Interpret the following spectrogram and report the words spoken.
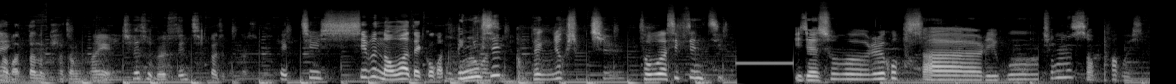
다 네. 맞다는 가정하에 최소 몇 센치까지 만날 수 있어요? 170은 넘어야 될 것 같아요. 160? 167. 저보다 10cm. 이제 27살이고 속눈썹 하고 있어요.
